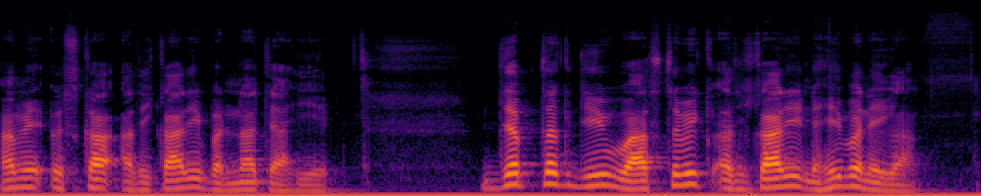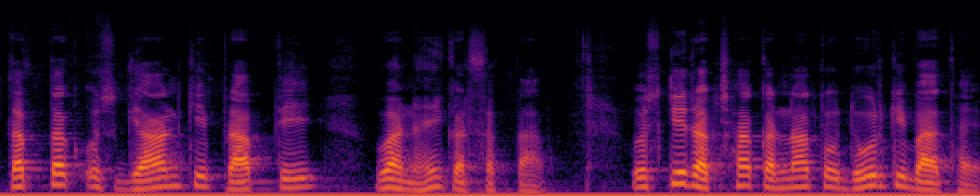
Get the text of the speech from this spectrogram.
हमें उसका अधिकारी बनना चाहिए। जब तक जीव वास्तविक अधिकारी नहीं बनेगा तब तक उस ज्ञान की प्राप्ति वह नहीं कर सकता। उसकी रक्षा करना तो दूर की बात है।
